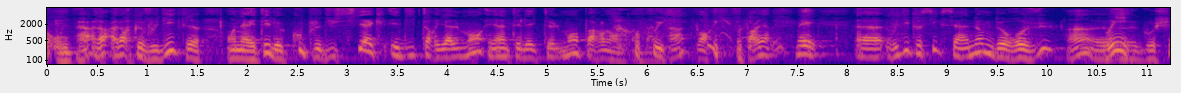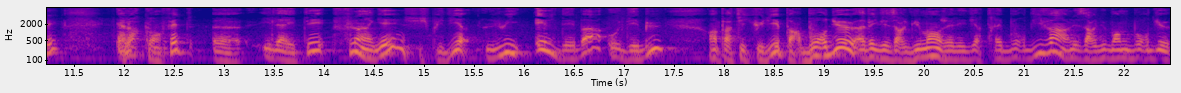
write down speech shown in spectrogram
Alors, que vous dites, on a été le couple du siècle, éditorialement et intellectuellement parlant. oui, hein bon, c'est pas rien. Mais euh, vous dites aussi que c'est un homme de revue, hein, oui. gaucher, alors qu'en fait, euh, il a été flingué, si je puis dire, lui et le débat au début, en particulier par Bourdieu, avec des arguments, j'allais dire, très bourdivins, les arguments de Bourdieu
